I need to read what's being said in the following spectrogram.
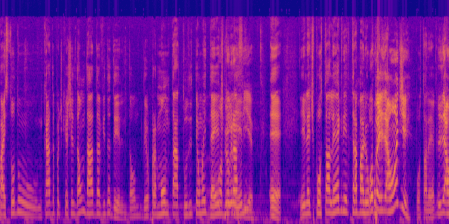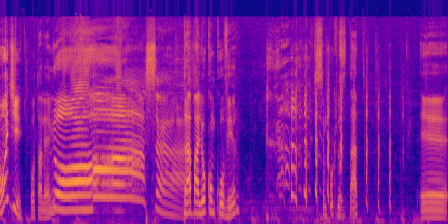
faz todo um... Em cada podcast ele dá um dado da vida dele. Então deu pra montar tudo e ter uma ideia Uma de quem é ele. biografia. É. Ele é de Porto Alegre, ele trabalhou Opa, com... ele é onde? Porto Alegre. Ele é onde? Porto Alegre. Nossa! Trabalhou como coveiro. Isso é um pouco inusitado. É,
